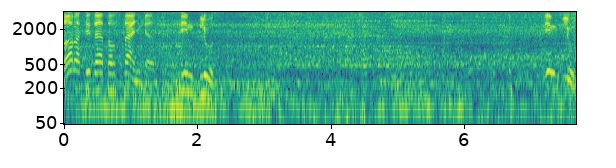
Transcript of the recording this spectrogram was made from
Зараз іде товстеньке, 7 плюс. 7 плюс.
